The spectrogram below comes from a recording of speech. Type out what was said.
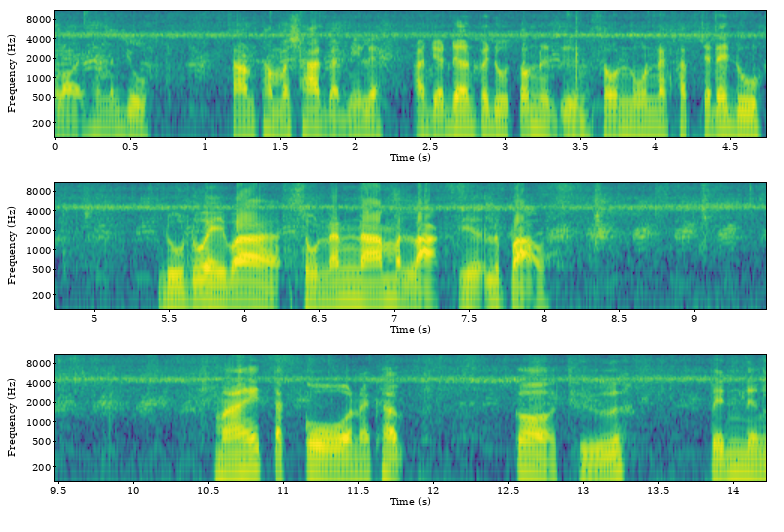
ปล่อยให้มันอยู่ตามธรรมชาติแบบนี้เลยอะเดี๋ยวเดินไปดูต้นอื่นๆโซนนู้นนะครับ จะได้ดูดูด้วยว่าโซนนั้นน้ำมันหลากเยอะหรือเปล่า ไม้ตะโกนะครับ ก็ถือเป็นหนึ่ง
